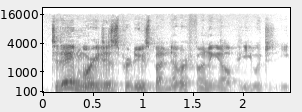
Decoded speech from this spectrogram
Today in Mortgages is produced by Network Funding LP, which is equal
